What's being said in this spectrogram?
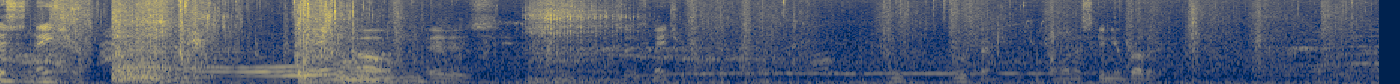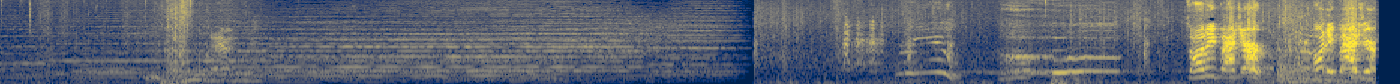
this is nature. No, it is. It's, it's nature. Move, move, Benjamin. I want to skin your brother. Damn it. What are you? Honey Badger! Honey Badger!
